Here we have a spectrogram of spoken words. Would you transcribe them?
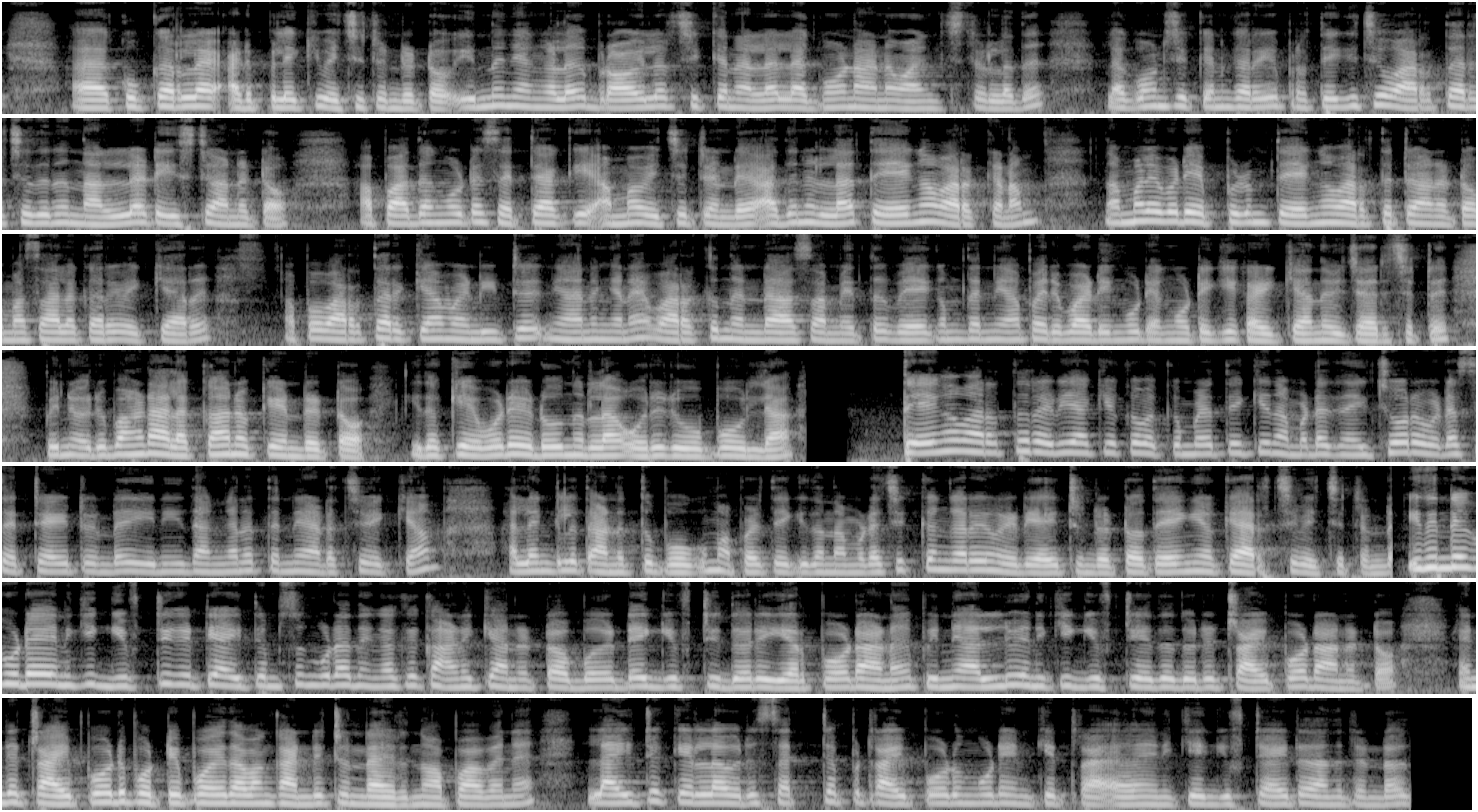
കുക്കറിലെ അടുപ്പിലേക്ക് വെച്ചിട്ടുണ്ട് കേട്ടോ ഇന്ന് ഞങ്ങൾ ബ്രോയിലർ ചിക്കൻ അല്ല ലഗോണാണ് വാങ്ങിച്ചിട്ടുള്ളത്. ലഗോൺ ചിക്കൻ കറി പ്രത്യേകിച്ച് വറുത്തരച്ചതിന് നല്ല ടേസ്റ്റാണ് കേട്ടോ അപ്പോൾ അതങ്ങോട്ട് സെറ്റാക്കി അമ്മ വെച്ചിട്ടുണ്ട്. അതിനുള്ള തേങ്ങ വറക്കണം. നമ്മളിവിടെ എപ്പോഴും തേങ്ങ വറുത്തിട്ടാണ് കേട്ടോ മസാലക്കറി വെക്കാറ്. അപ്പോൾ വറുത്തരയ്ക്കാൻ വേണ്ടിയിട്ട് ഞാനിങ്ങനെ വറക്കുന്നുണ്ട് ആ സമയത്ത്. വേഗം തന്നെ ആ പരിപാടിയും കൂടി അങ്ങോട്ടേക്ക് കഴിക്കാമെന്ന് വിചാരിച്ചിട്ട്. പിന്നെ ഒരുപാട് അലക്കാനൊക്കെ ഉണ്ട് കേട്ടോ ഇതൊക്കെ എവിടെ ഇടുമെന്നുള്ള ഒരു രൂപവും തേങ്ങ വറുത്ത് റെഡിയാക്കിയൊക്കെ വെക്കുമ്പോഴത്തേക്ക് നമ്മുടെ നെയ്ച്ചോറ് ഇവിടെ സെറ്റ് ആയിട്ടുണ്ട് ഇനി ഇത് അങ്ങനെ തന്നെ അടച്ച് വെക്കാം. അല്ലെങ്കിൽ തണുത്തു പോകും. അപ്പോഴത്തേക്ക് ഇത് നമ്മുടെ ചിക്കൻ കറിയും റെഡി ആയിട്ടുണ്ട് കേട്ടോ തേങ്ങയൊക്കെ അരച്ച് വെച്ചിട്ടുണ്ട്. ഇതിന്റെ കൂടെ എനിക്ക് ഗിഫ്റ്റ് കിട്ടിയ ഐറ്റംസും കൂടെ നിങ്ങൾക്ക് കാണിക്കാൻ കേട്ടോ ബർത്ത്ഡേ ഗിഫ്റ്റ് ഇതൊരു ഇയർപോഡാണ് പിന്നെ അല്ലു എനിക്ക് ഗിഫ്റ്റ് ചെയ്തത് ഒരു ട്രൈപോഡാണ് കേട്ടോ എന്റെ ട്രൈപോഡ് പൊട്ടിപ്പോയത് അവൻ കണ്ടിട്ടുണ്ടായിരുന്നു. അപ്പോൾ അവന് ലൈറ്റൊക്കെ ഉള്ള ഒരു സെറ്റപ്പ് ട്രൈപോഡും കൂടെ എനിക്ക് എനിക്ക് ഗിഫ്റ്റായിട്ട് തന്നിട്ടുണ്ട്.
